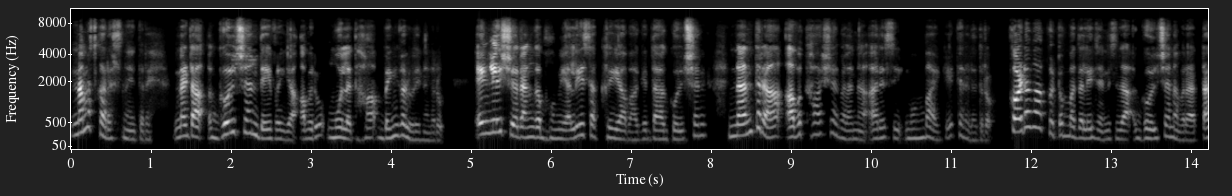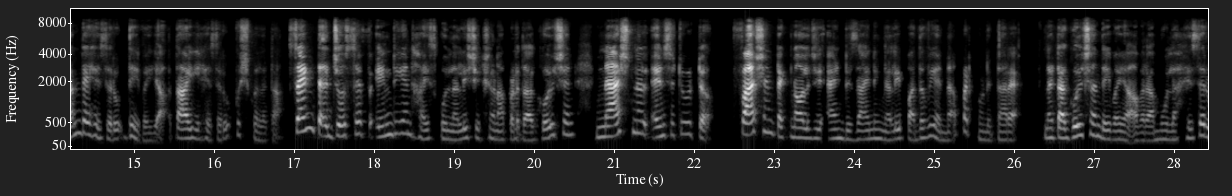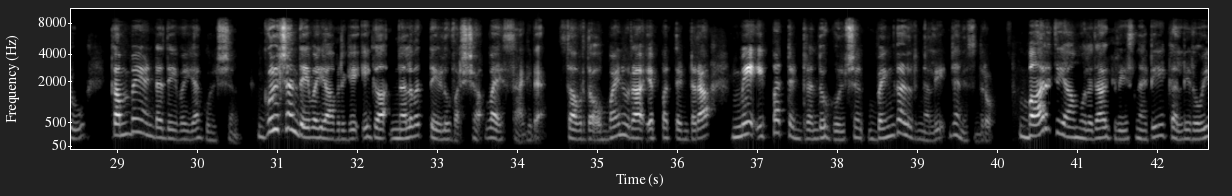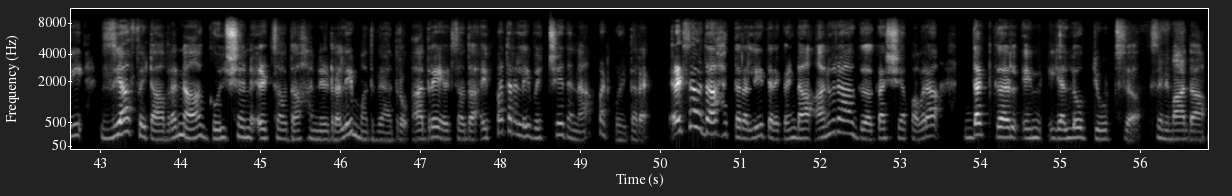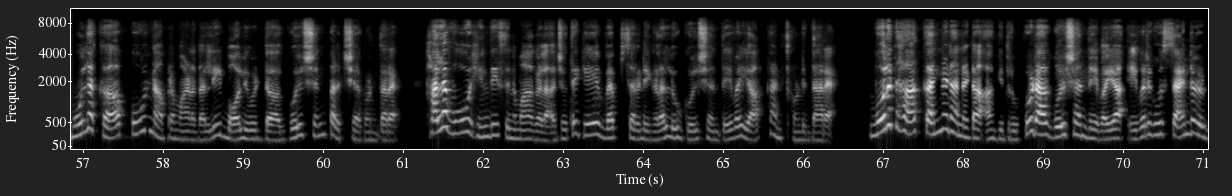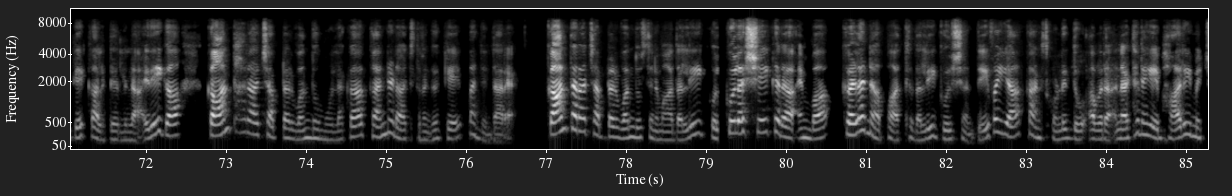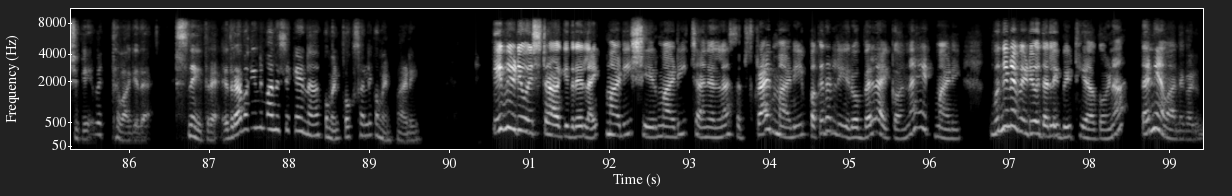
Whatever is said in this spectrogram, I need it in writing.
ನಮಸ್ಕಾರ ಸ್ನೇಹಿತರೆ. ನಟ ಗುಲ್ಶನ್ ದೇವಯ್ಯ ಅವರು ಮೂಲತಃ ಬೆಂಗಳೂರಿನವರು. ಇಂಗ್ಲಿಷ್ ರಂಗಭೂಮಿಯಲ್ಲಿ ಸಕ್ರಿಯವಾಗಿದ್ದ ಗುಲ್ಶನ್ ನಂತರ ಅವಕಾಶಗಳನ್ನು ಅರಸಿ ಮುಂಬೈಗೆ ತೆರಳಿದರು. ಕೊಡವ ಕುಟುಂಬದಲ್ಲಿ ಜನಿಸಿದ ಗುಲ್ಶನ್ ಅವರ ತಂದೆ ಹೆಸರು ದೇವಯ್ಯ, ತಾಯಿ ಹೆಸರು ಪುಷ್ಪಲತಾ. ಸೆಂಟ್ ಜೋಸೆಫ್ ಇಂಡಿಯನ್ ಹೈಸ್ಕೂಲ್ನಲ್ಲಿ ಶಿಕ್ಷಣ ಪಡೆದ Gulshan National Institute fashion technology and ಡಿಸೈನಿಂಗ್ನಲ್ಲಿ ಪದವಿಯನ್ನ ಪಡ್ಕೊಂಡಿದ್ದಾರೆ. ನಟ ಗುಲ್ಶನ್ ದೇವಯ್ಯ ಅವರ ಮೂಲ ಹೆಸರು ಕಂಬೆಯಂಡ ದೇವಯ್ಯ ಗುಲ್ಶನ್. ಗುಲ್ಶನ್ ದೇವಯ್ಯ ಅವರಿಗೆ ಈಗ ನಲವತ್ತೇಳು ವರ್ಷ ವಯಸ್ಸಾಗಿದೆ. ಸಾವಿರದ ಒಂಬೈನೂರ ಎಪ್ಪತ್ತೆಂಟರ ಮೇ ಇಪ್ಪತ್ತೆಂಟರಂದು ಗುಲ್ಶನ್ ಬೆಂಗಳೂರಿನಲ್ಲಿ ಜನಿಸಿದರು. ಭಾರತೀಯ ಮೂಲದ ಗ್ರೀಸ್ ನಟಿ, ಕಲ್ಲಿರೋಯಿ ಜಿಯಾಫಿಟಾ ಅವರನ್ನ ಗುಲ್ಶನ್ ಎರಡ್ ಸಾವಿರದ ಹನ್ನೆರಡರಲ್ಲಿ ಮದುವೆ ಆದ್ರು ಆದ್ರೆ ಎರಡ್ ಸಾವಿರದ ಇಪ್ಪತ್ತರಲ್ಲಿ ವಿಚ್ಛೇದನ ಪಡ್ಕೊಳ್ತಾರೆ. ಎರಡ್ ಸಾವಿರದ ಹತ್ತರಲ್ಲಿ ತೆರೆಕಂಡ ಅನುರಾಗ್ ಕಶ್ಯಪ್ ಅವರ that girl in yellow boots ಸಿನಿಮಾದ ಮೂಲಕ ಪೂರ್ಣ ಪ್ರಮಾಣದಲ್ಲಿ ಬಾಲಿವುಡ್ ಗುಲ್ಶನ್ ಪರಿಚಯಗೊಂಡಿದ್ದಾರೆ ಹಲವು ಹಿಂದಿ ಸಿನಿಮಾಗಳ ಜೊತೆಗೆ ವೆಬ್ ಸರಣಿಗಳಲ್ಲೂ ಗುಲ್ಶನ್ ದೇವಯ್ಯ ಕಾಣಿಸಿಕೊಂಡಿದ್ದಾರೆ. ಮೂಲತಃ ಕನ್ನಡ ನಟ ಆಗಿದ್ರೂ ಕೂಡ ಗುಲ್ಶನ್ ದೇವಯ್ಯ ಇವರಿಗೂ ಸ್ಯಾಂಡಲ್ವುಡ್ಗೆ ಕಾಲಿಟ್ಟಿರಲಿಲ್ಲ. ಇದೀಗ ಕಾಂತಾರ ಚಾಪ್ಟರ್ ಒಂದು ಮೂಲಕ ಕನ್ನಡ ಚಿತ್ರರಂಗಕ್ಕೆ ಬಂದಿದ್ದಾರೆ. ಕಾಂತಾರ ಚಾಪ್ಟರ್ ಒಂದು ಸಿನಿಮಾದಲ್ಲಿ ಕುಲಶೇಖರ ಎಂಬ ಕಳನ ಪಾತ್ರದಲ್ಲಿ ಗುಲ್ಶನ್ ದೇವಯ್ಯ ಕಾಣಿಸಿಕೊಂಡಿದ್ದು ಅವರ ನಟನೆಗೆ ಭಾರಿ ಮೆಚ್ಚುಗೆ ವ್ಯಕ್ತವಾಗಿದೆ. ಸ್ನೇಹಿತರೆ, ಇದರ ಬಗ್ಗೆ ನಿಮ್ಮ ಅನಿಸಿಕೆಯನ್ನ ಕಾಮೆಂಟ್ ಬಾಕ್ಸ್ ಅಲ್ಲಿ ಕಮೆಂಟ್ ಮಾಡಿ. ಈ ವಿಡಿಯೋ ಇಷ್ಟ ಆಗಿದ್ರೆ ಲೈಕ್ ಮಾಡಿ ಶೇರ್ ಮಾಡಿ ಚಾನೆಲ್ನ ಸಬ್ಸ್ಕ್ರೈಬ್ ಮಾಡಿ ಪಕ್ಕದಲ್ಲಿ ಇರೋ ಬೆಲ್ ಐಕಾನ್ನ ಹಿಟ್ ಮಾಡಿ. ಮುಂದಿನ ವಿಡಿಯೋದಲ್ಲಿ ಭೇಟಿಯಾಗೋಣ. ಧನ್ಯವಾದಗಳು.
